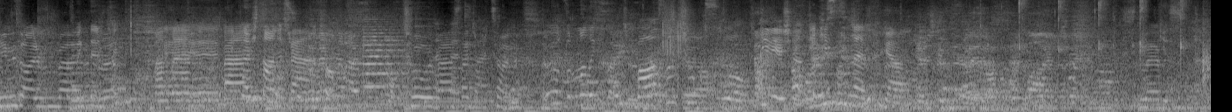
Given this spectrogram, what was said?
Yeni albüm beğendin mi? Ben beğendim. Ben kaç tane sordum. Çoğu ben sadece bir tane. Durmadık. Bazı çok slow. Bir yaşam. İkisine yani. Slap.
